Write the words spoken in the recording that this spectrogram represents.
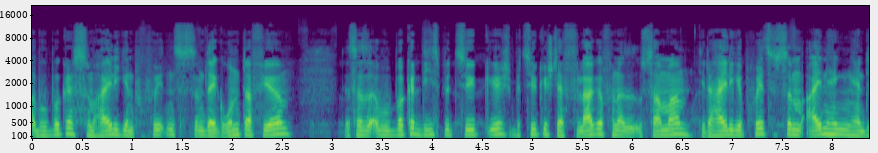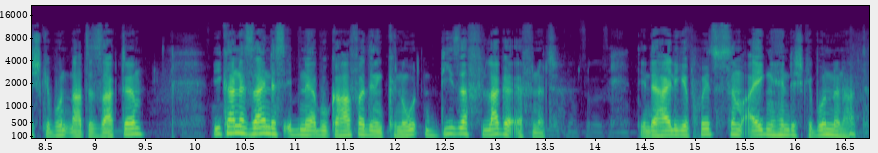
Abu Bakr zum heiligen Propheten der Grund dafür, dass Abu Bakr diesbezüglich bezüglich der Flagge von Usama, die der heilige Prophet einhändig gebunden hatte, sagte, wie kann es sein, dass Ibn Abu Kahafa den Knoten dieser Flagge öffnet, den der heilige Prophet eigenhändig gebunden hat?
